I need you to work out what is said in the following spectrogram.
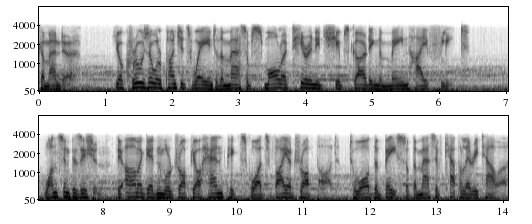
Commander, your cruiser will punch its way into the mass of smaller Tyranid ships guarding the main Hive fleet. Once in position, the Armageddon will drop your hand-picked squad's fire drop pod toward the base of the massive capillary tower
